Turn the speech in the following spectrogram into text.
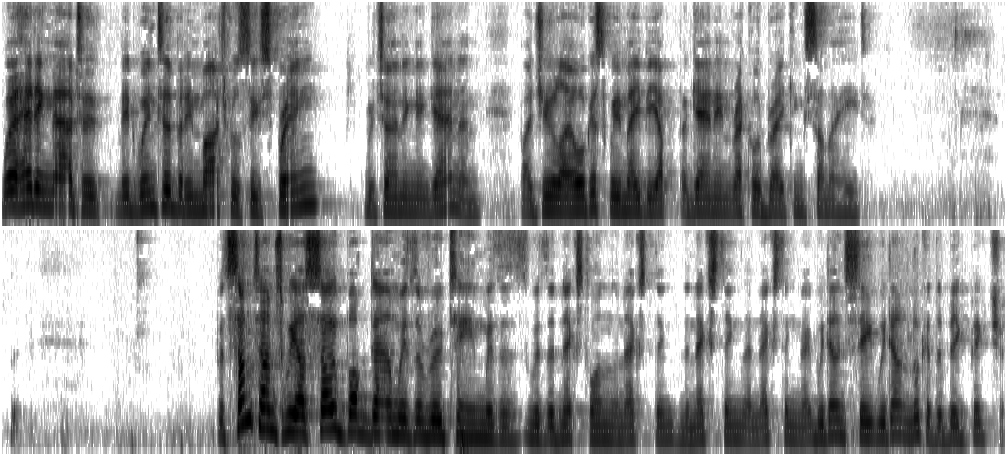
we're heading now to midwinter, but in March we'll see spring returning again, and by July, August, we may be up again in record breaking summer heat. But sometimes we are so bogged down with the routine, with the, with the next one, the next thing, the next thing, the next thing. We don't see, we don't look at the big picture.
